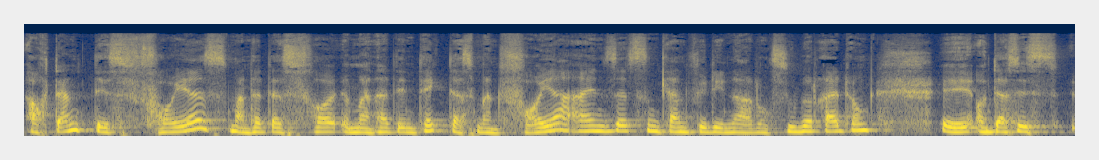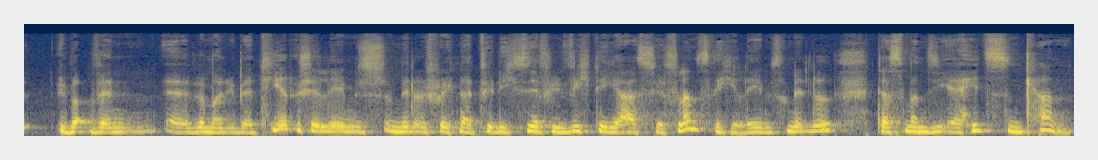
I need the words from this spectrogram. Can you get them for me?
auch dank des Feuers, man hat, das Feuer, man hat entdeckt, dass man Feuer einsetzen kann für die Nahrungszubereitung. Äh, und das ist über, wenn, äh, wenn man über tierische Lebensmittel spricht, natürlich sehr viel wichtiger als für pflanzliche Lebensmittel, dass man sie erhitzen kann.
